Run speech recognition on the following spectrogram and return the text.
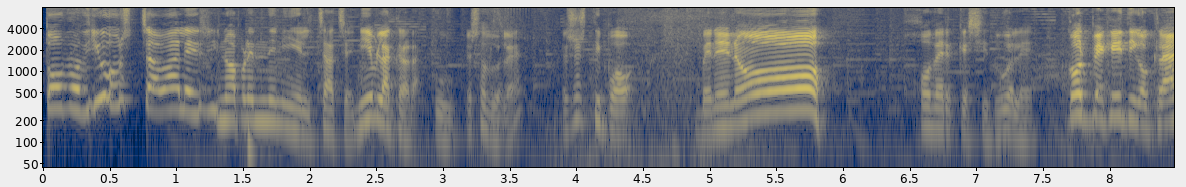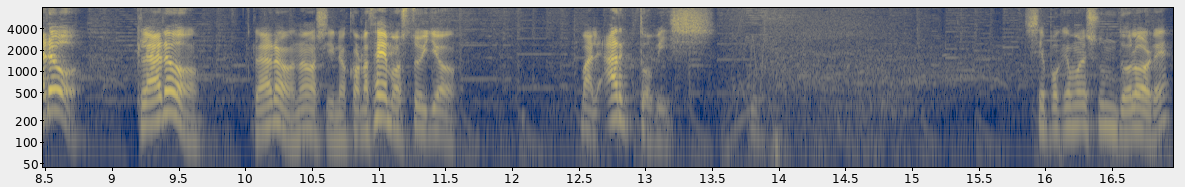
Todo Dios, chavales. Y no aprende ni el chache. Niebla clara. Uh, eso duele, ¿eh? Eso es tipo... ¡Veneno! Joder, que si duele. Golpe crítico, claro. Claro. Claro, no, si nos conocemos tú y yo. Vale, Arctobis. Ese Pokémon es un dolor, ¿eh?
